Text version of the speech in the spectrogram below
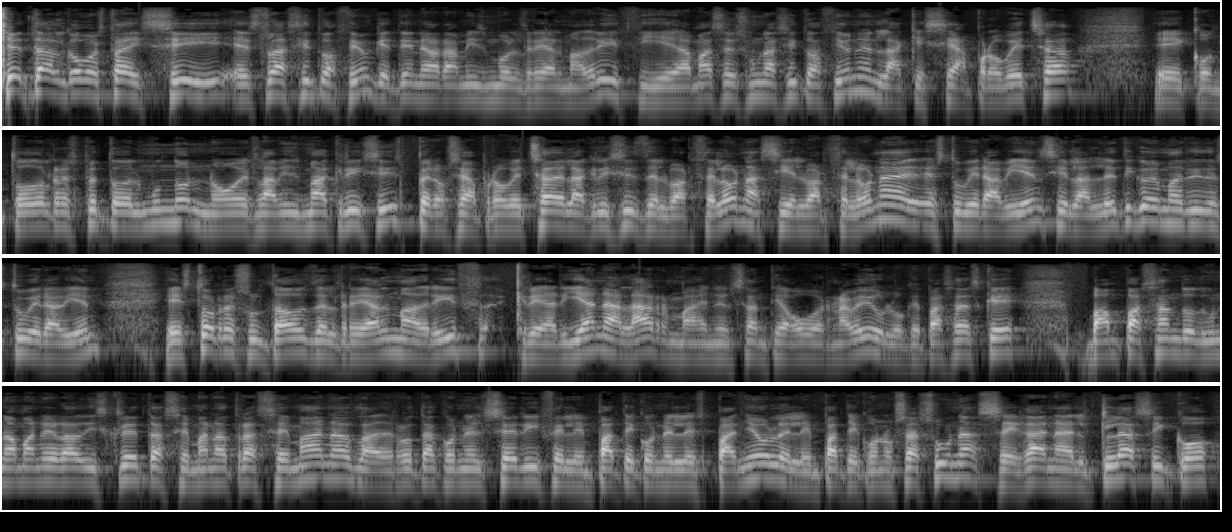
¿Qué tal? ¿Cómo estáis? Sí, es la situación que tiene ahora mismo el Real Madrid y además es una situación en la que se aprovecha, eh, con todo el respeto del mundo, no es la misma crisis, pero se aprovecha de la crisis del Barcelona. Si el Barcelona estuviera bien, si el Atlético de Madrid estuviera bien, estos resultados del Real Madrid crearían alarma en el Santiago Bernabéu. Lo que pasa es que van pasando de una manera discreta semana tras semana, la derrota con el Sheriff, el empate con el Español, el empate con Osasuna, se gana el Clásico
